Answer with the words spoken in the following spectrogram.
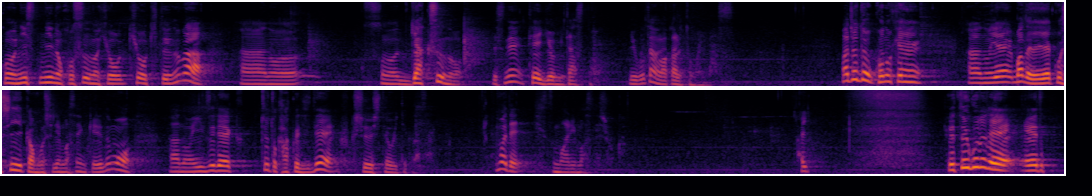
この 2, の歩数の表記というのがあのその逆数のですね定義を満たすということがわかると思います。まあ、ちょっとこの件あのやまだややこしいかもしれませんけれどもあのいずれちょっと各自で復習しておいてください。ここまで質問ありますでしょうか。はい。えということで、えー、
